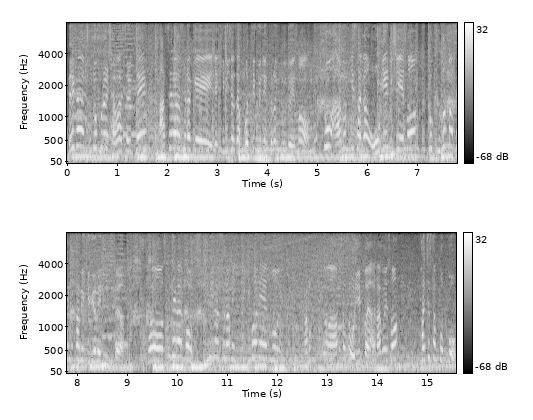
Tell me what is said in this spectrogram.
내가 주도권을 잡았을 때 아슬아슬하게 이제 김희준 선수가 버티고 있는 그런 구도에서 또 암흑기사가 오겠지 해서 또 그것만 생각하면 이제 위험해질 수 있어요. 어, 상대가 뭐 김희준 선수라면 또 이번에 또 암흑, 어, 암흑 선수 올릴 거야 라고 해서 관측선 뽑고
